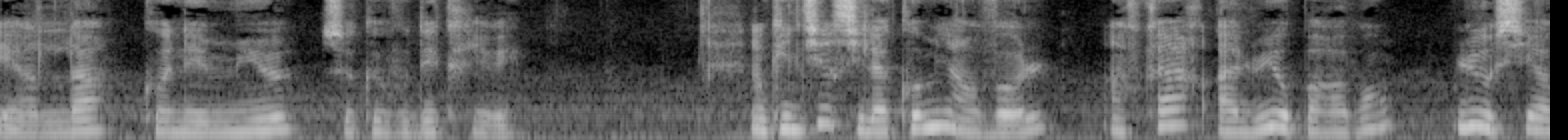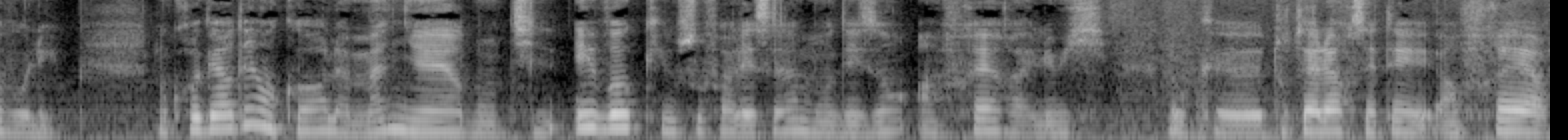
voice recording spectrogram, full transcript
et Allah connaît mieux ce que vous décrivez. Donc il dit s'il a commis un vol, un frère à lui auparavant, lui aussi a volé. Donc regardez encore la manière dont il évoque Youssouf en disant un frère à lui. Donc euh, tout à l'heure c'était un frère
